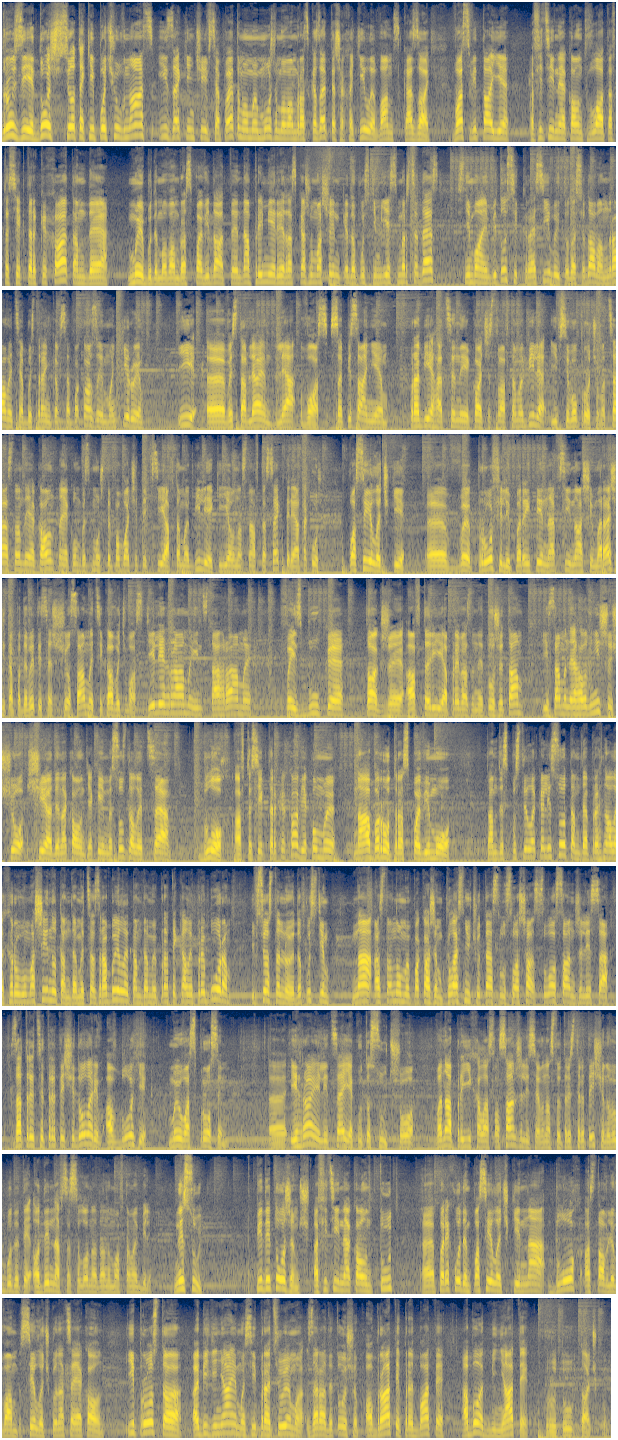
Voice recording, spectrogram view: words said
Друзі, дощ все-таки почув нас і закінчився. Тому ми можемо вам розказати те, що хотіли вам сказати. Вас вітає офіційний аккаунт Влад Автосектор КХ, там де ми будемо вам розповідати. На примірі розкажу машинки. Допустим, є Мерседес. Знімаємо відосик, красивий, туди-сюди, вам нравиться, быстренько все показуємо, монтуємо і е, виставляємо для вас з описанням пробіга, ціни, качества автомобіля і всього прочого. Це основний аккаунт, на якому ви зможете побачити всі автомобілі, які є у нас на автосекторі, а також посилочки е, в профілі, перейти на всі наші мережі та подивитися, що саме цікавить вас. Телеграми, інстаграми, фейсбуки. Також авторія прив'язані теж там. І саме найголовніше, що ще один аккаунт, який ми создали, це блог Автосектор КХ, в якому ми наоборот розповімо. Там, де спустили колесо, там, де пригнали херову машину, там, де ми це зробили, там, де ми протикали прибором і все остальное. Допустим, на основному ми покажемо класнючу Теслу з Лос-Анджелеса за 33 тисячі доларів, а в блогі ми у вас спросимо, е, іграє ли це яку-то суть, що вона приїхала з Лос-Анджелеса, і вона стоїть 33 тисячі, але ви будете один на все село на даному автомобілі. Не суть. Підітожимо, що офіційний аккаунт тут. Е, Переходимо по силочці на блог, оставлю вам силочку на цей аккаунт. І просто об'єднаємось і працюємо заради того, щоб обрати, придбати або обміняти круту тачку.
